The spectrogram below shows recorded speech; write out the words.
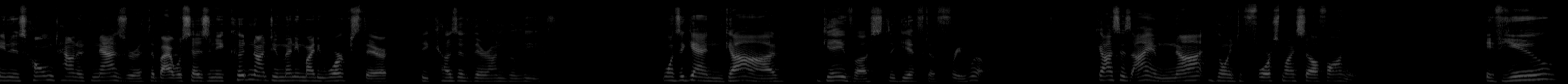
in his hometown of Nazareth, the Bible says, and he could not do many mighty works there because of their unbelief. Once again, God gave us the gift of free will. God says, I am not going to force myself on you. If you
